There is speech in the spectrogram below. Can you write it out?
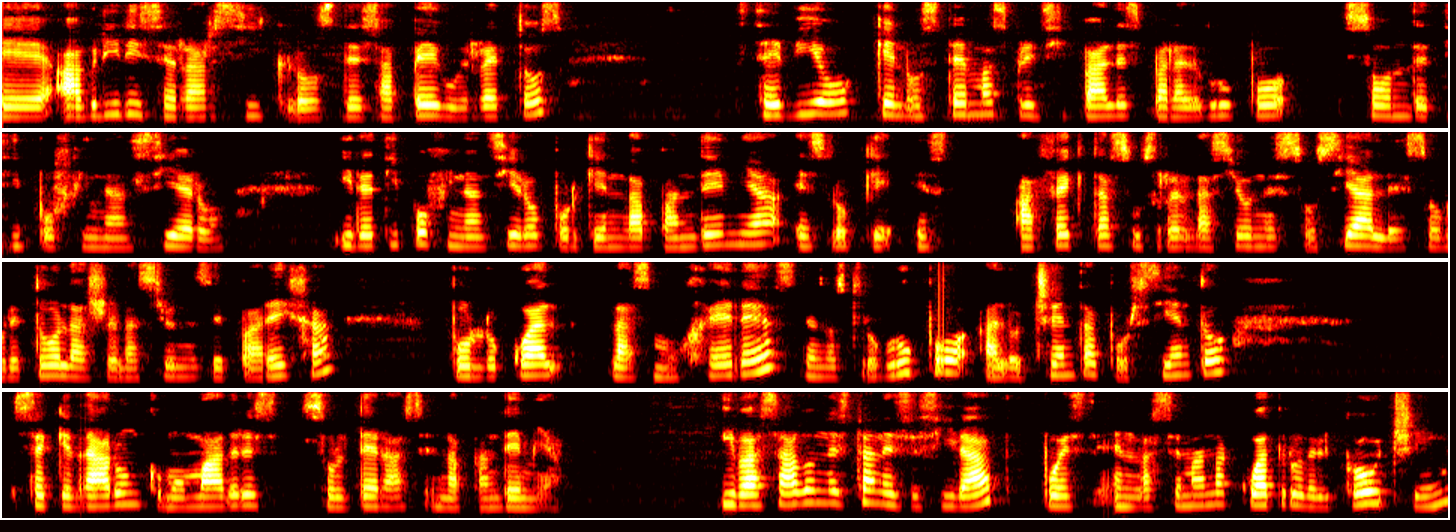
eh, abrir y cerrar ciclos, desapego y retos, se vio que los temas principales para el grupo son de tipo financiero y de tipo financiero porque en la pandemia es lo que afecta sus relaciones sociales, sobre todo las relaciones de pareja, por lo cual las mujeres de nuestro grupo al 80% se quedaron como madres solteras en la pandemia. Y basado en esta necesidad, pues en la semana 4 del coaching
